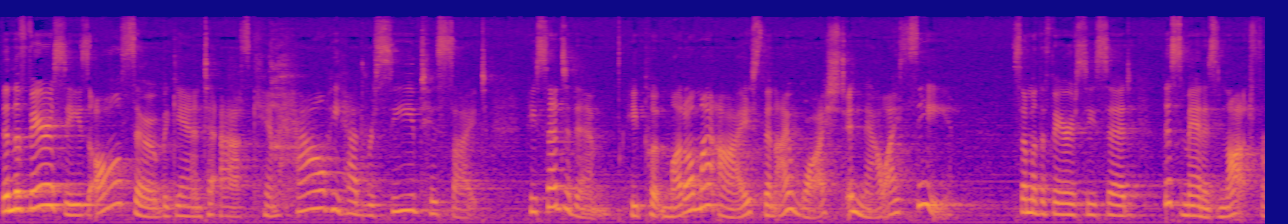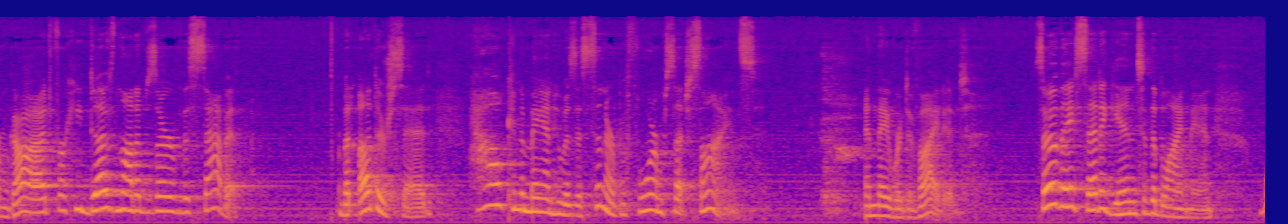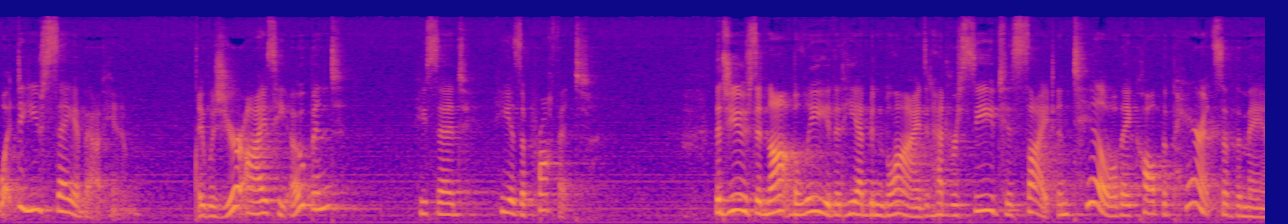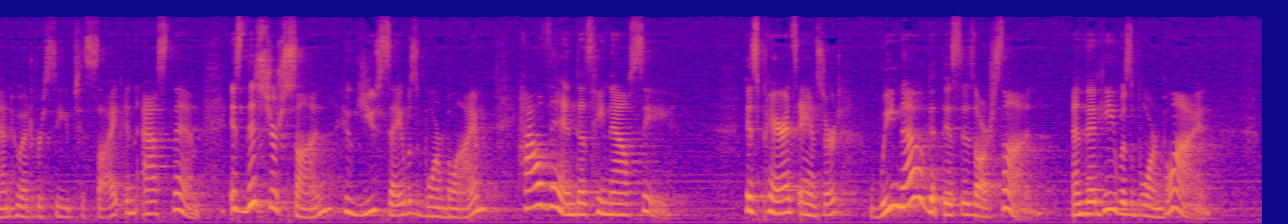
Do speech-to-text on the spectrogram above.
Then the Pharisees also began to ask him how he had received his sight. He said to them, He put mud on my eyes, then I washed, and now I see. Some of the Pharisees said, This man is not from God, for he does not observe the Sabbath. But others said, How can a man who is a sinner perform such signs? And they were divided. So they said again to the blind man, What do you say about him? It was your eyes he opened. He said, He is a prophet. The Jews did not believe that he had been blind and had received his sight until they called the parents of the man who had received his sight and asked them, Is this your son, who you say was born blind? How then does he now see? His parents answered, We know that this is our son, and that he was born blind,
